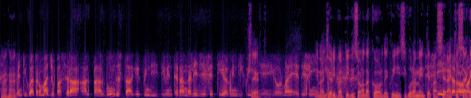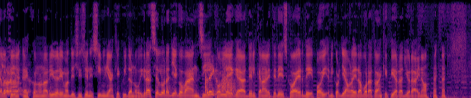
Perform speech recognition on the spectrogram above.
uh-huh. il 24 maggio passerà al, al, Bundestag e quindi diventerà una legge effettiva, quindi qui certo. eh, ormai è definito. I maggiori partiti sono d'accordo e quindi sicuramente sì, passerà. Sì, Chissà che alla fine ecco, non arriveremo a decisioni simili anche qui da noi. Grazie allora Diego Vanzi, Prego. collega del canale tedesco ARD e poi ricordiamo hai lavorato anche qui a Radio Rai, no?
